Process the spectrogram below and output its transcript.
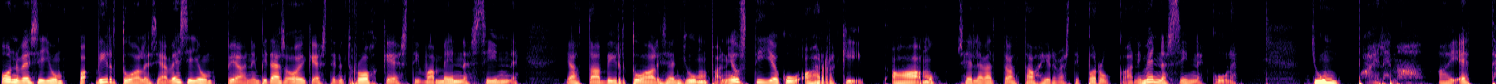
on vesijumppa, virtuaalisia vesijumppia, niin pitäisi oikeasti nyt rohkeasti vaan mennä sinne ja ottaa virtuaalisen jumpan. Justiin joku arki, aamu, siellä välttämättä ole hirveästi porukkaa, niin mennä sinne kuule jumppailemaan. Ai että.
